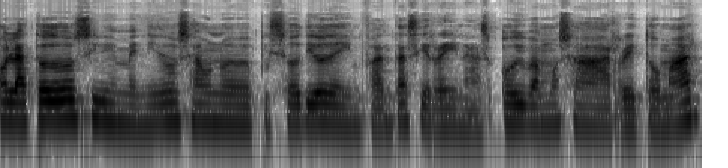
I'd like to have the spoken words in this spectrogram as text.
Hola a todos y bienvenidos a un nuevo episodio de Infantas y Reinas. Hoy vamos a retomar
